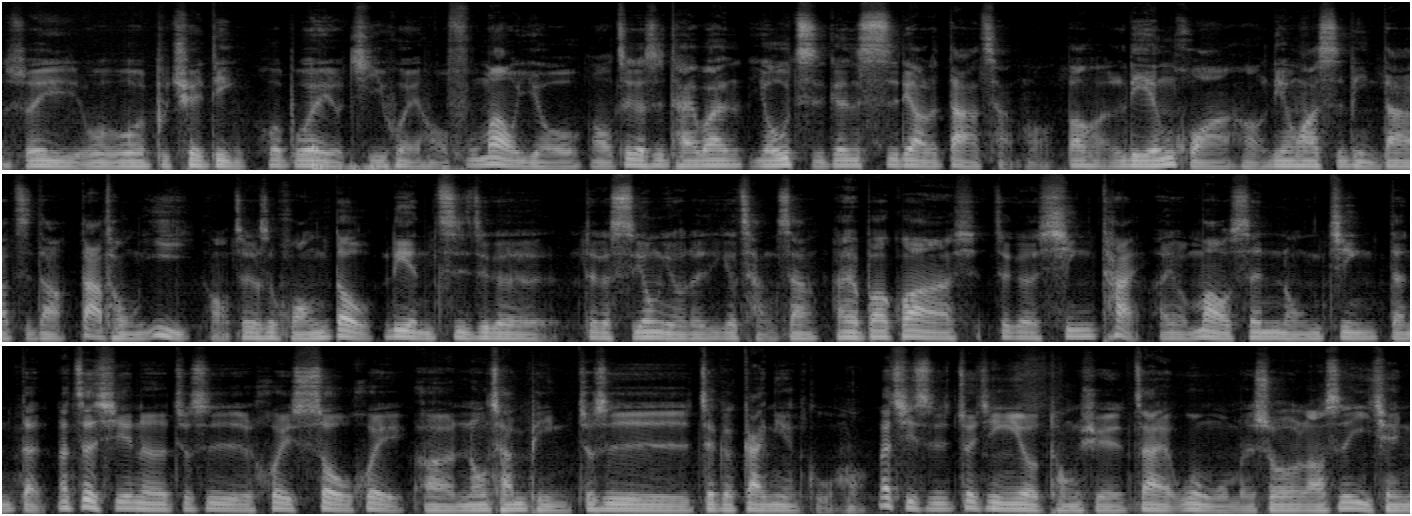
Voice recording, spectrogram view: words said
所以我我不确定。会不会有机会哈？福茂油哦，这个是台湾油脂跟饲料的大厂哦，包括联华哈，联华食品大家知道，大同益哦，这个是黄豆炼制这个。这个食用油的一个厂商，还有包括这个新泰，还有茂生农金等等，那这些呢，就是会受惠呃农产品，就是这个概念股哈。那其实最近也有同学在问我们说，老师以前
